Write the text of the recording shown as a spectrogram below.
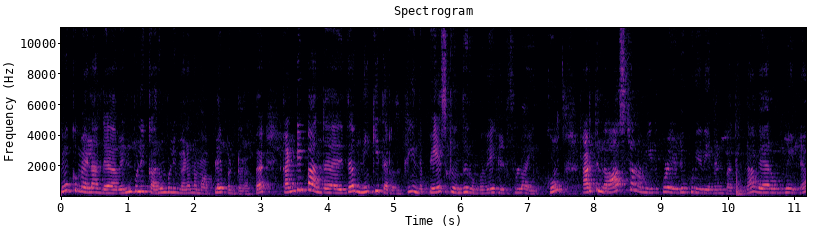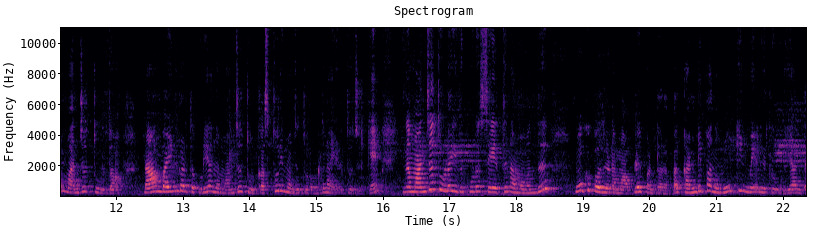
மூக்கு மேலே அந்த வெண்புலி கரும்புலி மேலே நம்ம அப்ளை பண்ணிட்டு வரப்ப கண்டிப்பாக அந்த இதை நீக்கி தரதுக்கு இந்த பேஸ்ட் வந்து ரொம்பவே ஹெல்ப்ஃபுல்லாக இருக்கும். அடுத்து லாஸ்ட்டாக நம்ம இது கூட எடுக்கக்கூடியது என்னன்னு பார்த்தீங்கன்னா வேற ஒன்றுமே இல்லை மஞ்சத்தூள் தான். நான் பயன்படுத்தக்கூடிய அந்த மஞ்சத்தூள் கஸ்தூரி மஞ்சத்தூளை வந்து நான் எடுத்து வச்சுருக்கேன். இந்த மஞ்சத்தூளை இது கூட சேர்த்து நம்ம வந்து மூக்கு பகுதியில் நம்ம அப்ளை பண்ணிட்டு வரப்ப கண்டிப்பாக அந்த மூக்கின் மேல் இருக்கக்கூடிய அந்த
